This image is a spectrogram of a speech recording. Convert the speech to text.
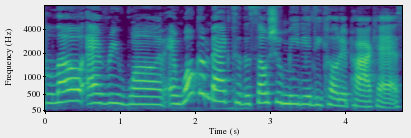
Hello, everyone, and welcome back to the Social Media Decoded podcast,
